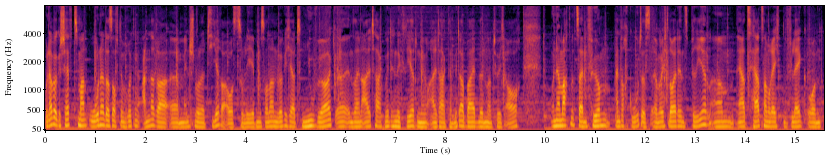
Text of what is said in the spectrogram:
und aber Geschäftsmann, ohne das auf dem Rücken anderer äh, Menschen oder Tiere auszuleben, sondern wirklich hat New Work äh, in seinen Alltag mit integriert und im Alltag der Mitarbeitenden natürlich auch. Und er macht mit seinen Firmen einfach Gutes. Er möchte Leute inspirieren. Ähm, er hat das Herz am rechten Fleck und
